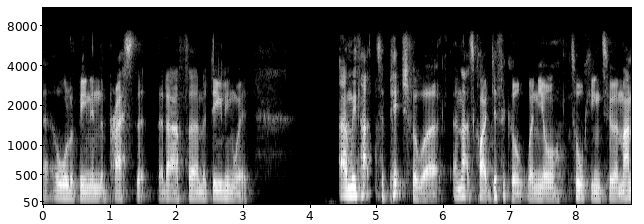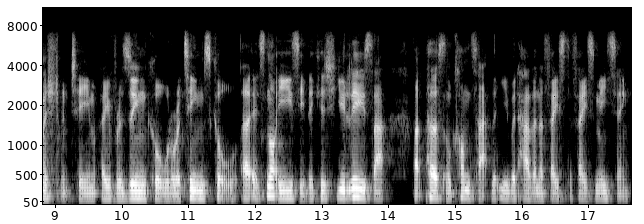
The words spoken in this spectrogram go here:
uh, all have been in the press that that our firm are dealing with and we've had to pitch for work and that's quite difficult when you're talking to a management team over a zoom call or a teams call. Uh, it's not easy because you lose that that personal contact that you would have in a face-to-face meeting.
